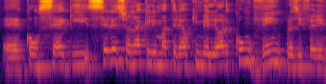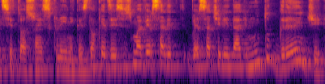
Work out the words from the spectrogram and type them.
é, consegue selecionar aquele material que melhor convém para as diferentes situações clínicas. Então, quer dizer, isso é uma versatilidade muito grande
